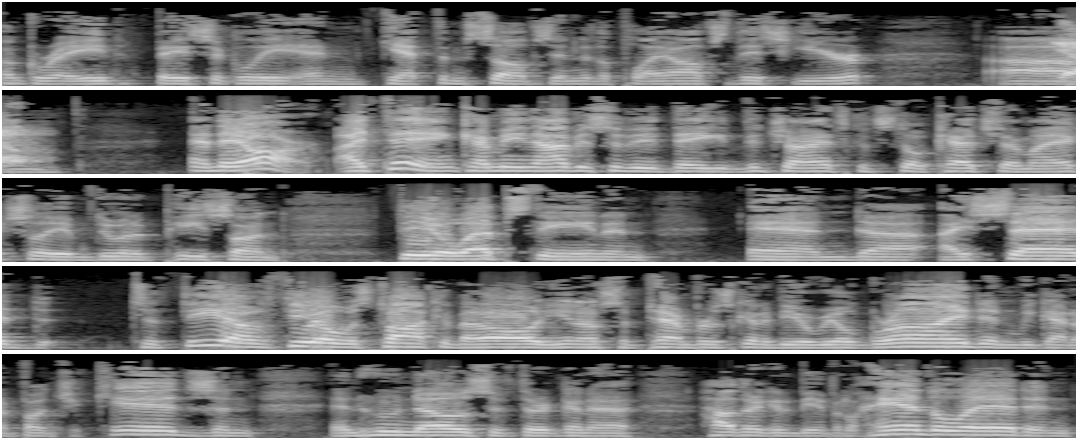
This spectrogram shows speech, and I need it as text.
a grade basically and get themselves into the playoffs this year. Um, Yeah. And they are, I think. I mean, obviously, they, the Giants could still catch them. I actually am doing a piece on Theo Epstein, and and uh, I said to Theo, Theo was talking about, oh, you know, September is going to be a real grind, and we got a bunch of kids, and and who knows if they're gonna how they're going to be able to handle it, and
